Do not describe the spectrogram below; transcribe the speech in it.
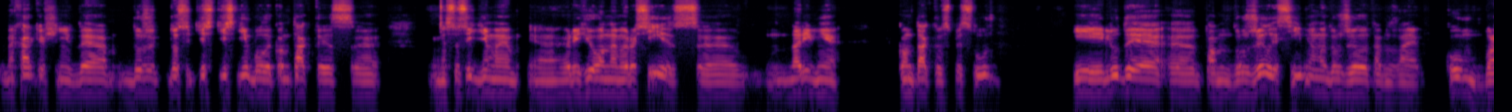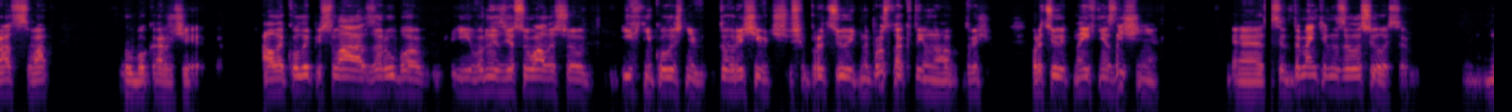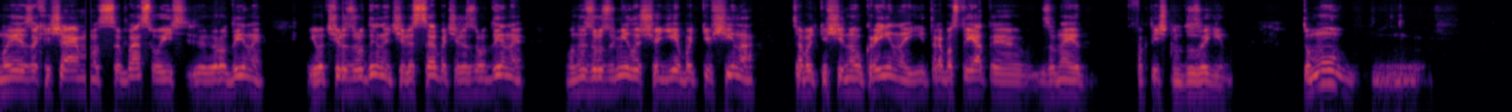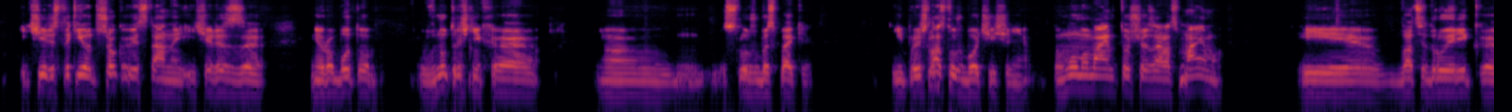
на Харківщині, де дуже досить тісні були контакти з е, сусідніми е, регіонами Росії з, е, на рівні контакту спецслужб, і люди там дружили, сім'ями дружили, там не знаю, кум, брат, сват, грубо кажучи. Але коли пішла заруба, і вони з'ясували, що їхні колишні товариші працюють не просто активно, а працюють на їхнє знищення, сентиментів не залишилося. Ми захищаємо себе, свої родини, і от через родини, через себе, через родини вони зрозуміли, що є батьківщина, ця батьківщина Україна, і треба стояти за нею фактично до загину. Тому і через такі от шокові стани, і через е, роботу внутрішніх е, е, служб безпеки. І прийшла служба очищення. Тому ми маємо те, що зараз маємо. І 22-й рік е,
